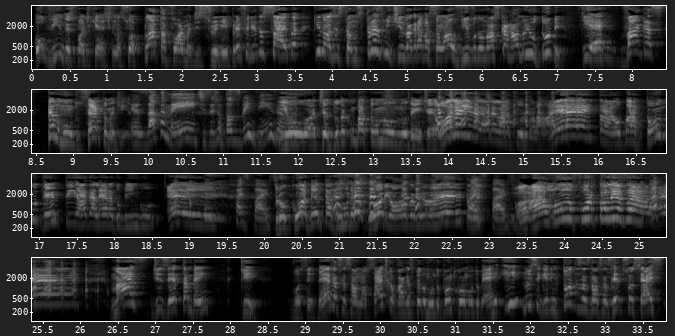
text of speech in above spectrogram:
ouvindo esse podcast na sua plataforma de streaming preferida, saiba que nós estamos transmitindo a gravação ao vivo no nosso canal no YouTube, que é Vagas pelo Mundo, certo, Mandinha? Exatamente. Sejam todos bem-vindos. E o, a tia Duda com batom no, no dente. É, olha aí, olha lá a turma lá. Eita, o batom no dente e a galera do bingo. Ei, Faz parte. trocou a dentadura gloriosa, meu. Eita, Faz mas- parte. Alô, Fortaleza! Ei. Mas dizer também que você deve acessar o nosso site, que é o vagaspelomundo.com.br e nos seguir em todas as nossas redes sociais.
